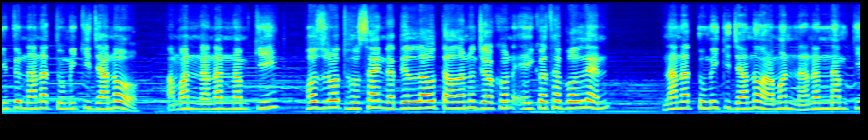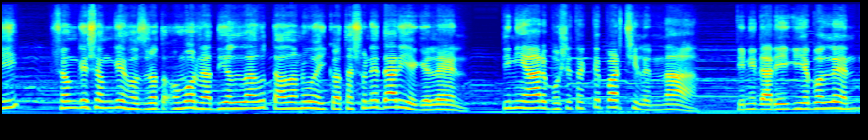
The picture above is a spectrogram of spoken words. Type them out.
কিন্তু নানা, তুমি কি জানো, আমার নানার নাম কি? হজরত হোসাইন রাদিয়াল্লাহ তালানু যখন এই কথা বললেন, নানা, তুমি কি জানো আমার নানার নাম কি? সঙ্গে সঙ্গে হজরত ওমর রাদিয়াল্লাহু তালানু এই কথা শুনে দাঁড়িয়ে গেলেন। তিনি আর বসে থাকতে পারছিলেন না। তিনি দাঁড়িয়ে গিয়ে বললেন,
